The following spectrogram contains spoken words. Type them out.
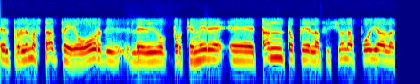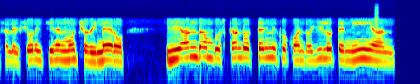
el problema está peor, le digo, porque mire, eh, tanto que la afición apoya a la selección y tienen mucho dinero y andan buscando técnico cuando allí lo tenían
